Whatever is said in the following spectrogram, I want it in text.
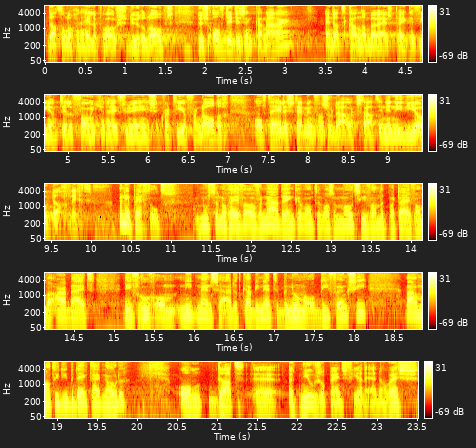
dat er nog een hele procedure loopt. Dus of dit is een kanaar... En dat kan dan bij wijze van spreken via een telefoontje. Daar heeft u eens een kwartier voor nodig. Of de hele stemming van zo dadelijk staat in een idioot daglicht. Meneer Pechtold, u moest er nog even over nadenken... want er was een motie van de Partij van de Arbeid... die vroeg om niet mensen uit het kabinet te benoemen op die functie. Waarom had u die bedenktijd nodig? Omdat uh, het nieuws opeens via de NOS...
